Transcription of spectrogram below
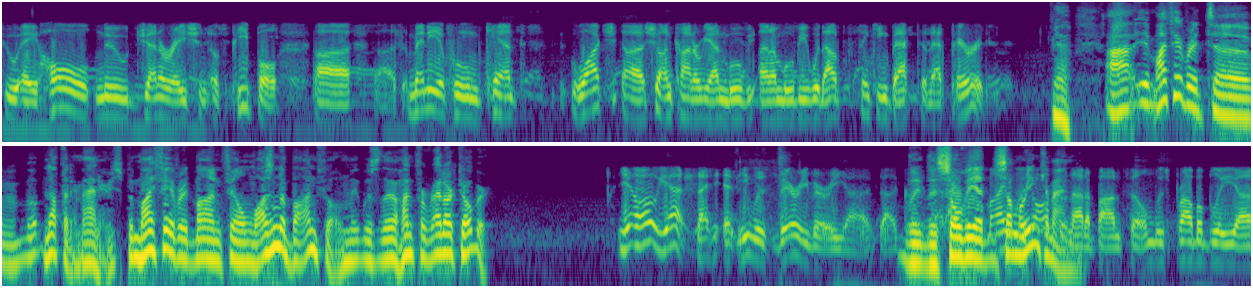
to a whole new generation of people, uh, uh, many of whom can't watch uh, Sean Connery on movie on a movie without thinking back to that period. Yeah. Uh, my favorite, uh, not that it matters, but my favorite Bond film wasn't a Bond film. It was The Hunt for Red October. Yeah. Oh, yes. That, he was very, very uh, uh the, the Soviet Mine submarine was command. Not a Bond film. Was probably uh,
